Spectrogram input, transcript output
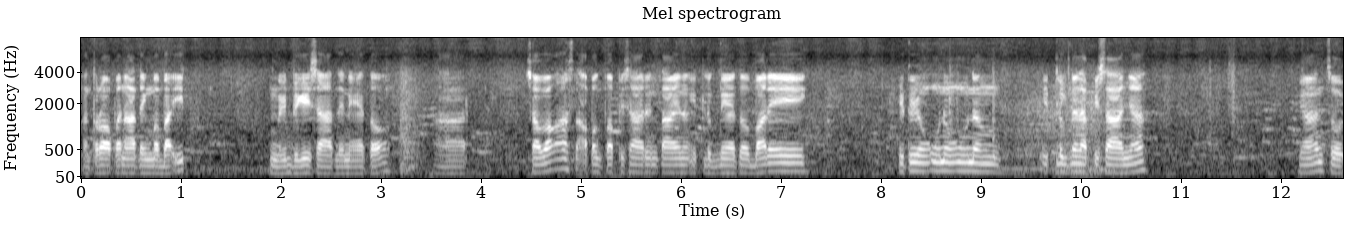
ang tropa nating mabait. Nagbigay sa atin nito. At sa wakas, nakapagpapisa rin tayo ng itlog nito. Bale, ito yung unang-unang itlog na napisa niya. Yan, so,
